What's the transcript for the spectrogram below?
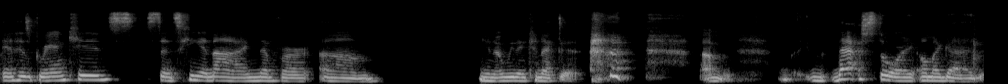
and his grandkids since he and i never um you know we didn't connect it. Um that story oh my god.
